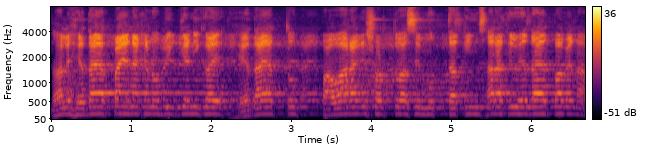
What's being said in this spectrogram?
তাহলে হেদায়াত পায় না কেন বিজ্ঞানী কয়, হেদায়াত তো পাওয়ার আগে শর্ত আছে, মুত্তাকিন ছাড়া কেউ হেদায়াত পাবে না।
